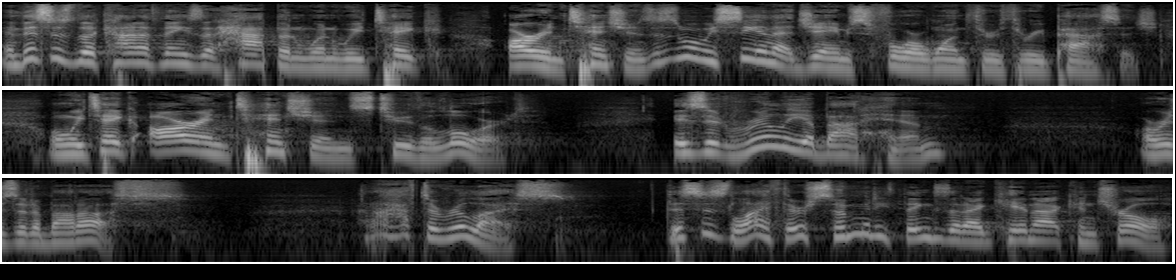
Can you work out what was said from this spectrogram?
And this is the kind of things that happen when we take our intentions. This is what we see in that James 4 1 through 3 passage. When we take our intentions to the Lord, is it really about Him? or is it about us? And I have to realize this is life. There's so many things that I cannot control.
